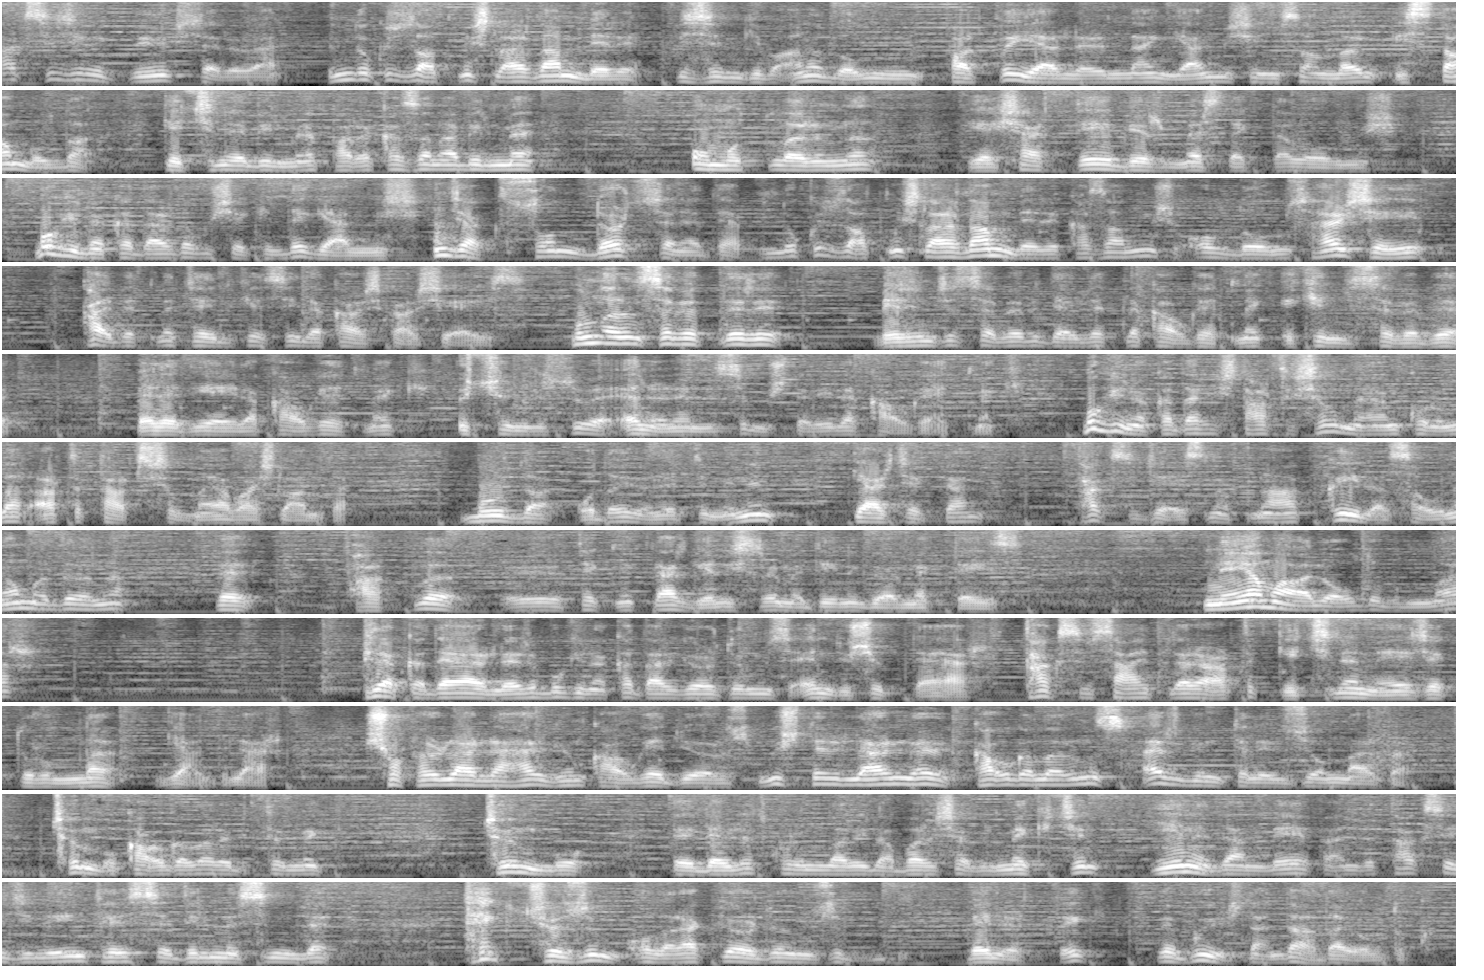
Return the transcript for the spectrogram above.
Taksicilik büyük serüven. 1960'lardan beri bizim gibi Anadolu'nun farklı yerlerinden gelmiş insanların İstanbul'da geçinebilme, para kazanabilme umutlarını yeşerttiği bir meslek dalı olmuş. Bugüne kadar da bu şekilde gelmiş. Ancak son 4 senede 1960'lardan beri kazanmış olduğumuz her şeyi kaybetme tehlikesiyle karşı karşıyayız. Bunların sebepleri birinci sebebi devletle kavga etmek, ikinci sebebi belediye ile kavga etmek, üçüncüsü ve en önemlisi müşteriyle kavga etmek. Bugüne kadar hiç tartışılmayan konular artık tartışılmaya başlandı. Burada oda yönetiminin gerçekten taksici esnafını hakkıyla savunamadığını ve farklı e, teknikler geliştiremediğini görmekteyiz. Neye mal oldu bunlar? Plaka değerleri bugüne kadar gördüğümüz en düşük değer. Taksi sahipleri artık geçinemeyecek durumda geldiler. Şoförlerle her gün kavga ediyoruz. Müşterilerle kavgalarımız her gün televizyonlarda. Tüm bu kavgaları bitirmek, tüm bu e, devlet kurumlarıyla barışabilmek için yeniden beyefendi taksiciliğin tesis edilmesinde tek çözüm olarak gördüğümüzü belirttik ve bu yüzden de aday olduk.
